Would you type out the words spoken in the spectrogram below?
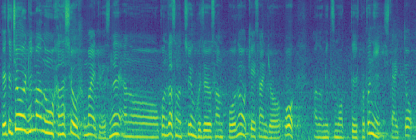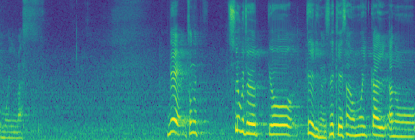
えー、一応今の話を踏まえてですね、あの今度はその中国常用三法の計算量をあの見積もっていくことにしたいと思います。で、その中国常用定理のですね、計算をもう一回あの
